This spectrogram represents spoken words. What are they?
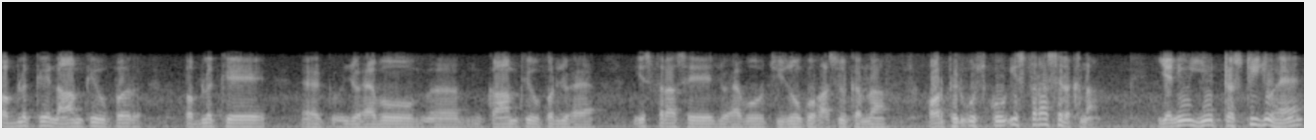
पब्लिक के नाम के ऊपर पब्लिक के जो है वो काम के ऊपर जो है, इस तरह से जो है वो चीज़ों को हासिल करना और फिर उसको इस तरह से रखना। यानी ये ट्रस्टी जो हैं,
